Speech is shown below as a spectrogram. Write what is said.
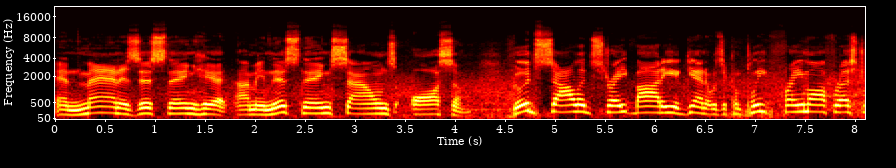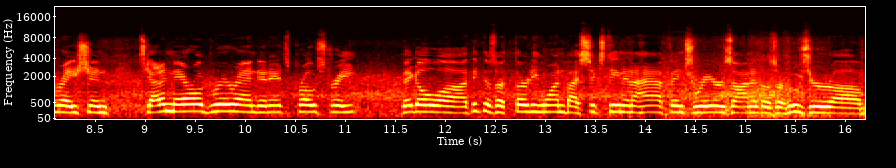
And man is this thing hit. I mean this thing sounds awesome Good solid straight body. Again, it was a complete frame off restoration. It's got a narrowed rear end in it. It's Pro Street. Big old, uh, I think those are 31 by 16 and a half inch rears on it. Those are Hoosier, um,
